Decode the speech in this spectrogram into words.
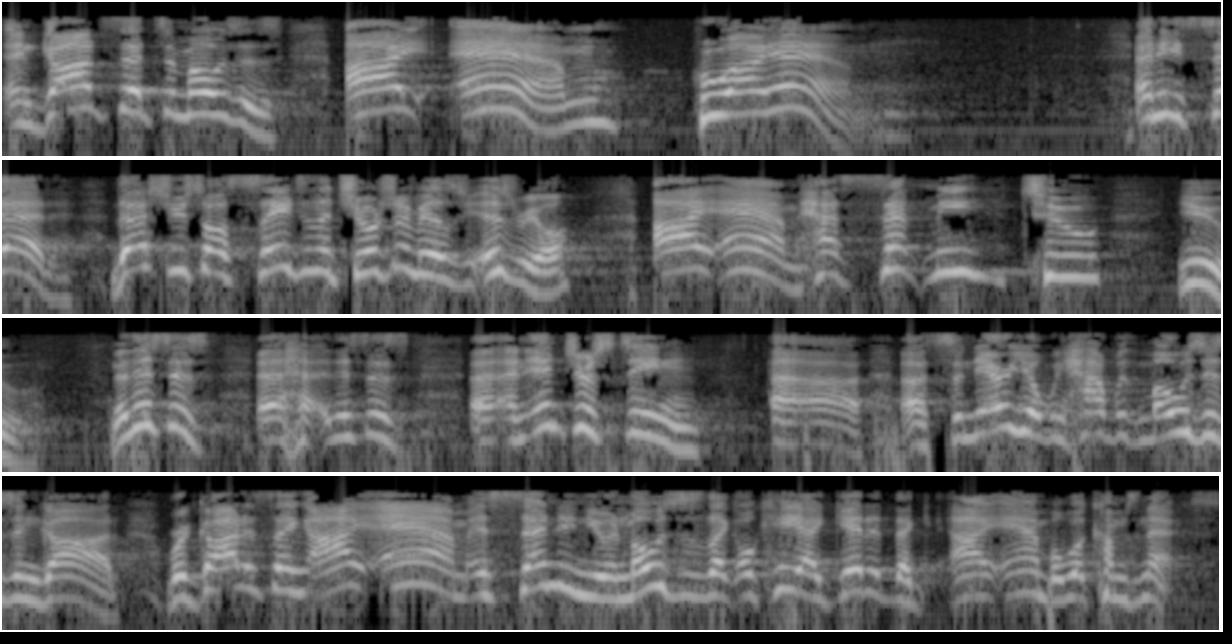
And God said to Moses, I am who I am. And he said, Thus you shall say to the children of Israel, I am has sent me to you. Now this is uh, this is uh, an interesting uh, uh scenario we have with Moses and God, where God is saying, "I am is sending you," and Moses is like, "Okay, I get it, that I am, but what comes next?"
